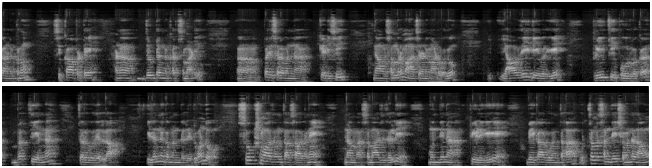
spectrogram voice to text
ಕಾರಣಕ್ಕೂ ಸಿಕ್ಕಾಪಟ್ಟೆ ಹಣ, ದುಡ್ಡನ್ನು ಖರ್ಚು ಮಾಡಿ ಪರಿಸರವನ್ನು ಕೆಡಿಸಿ ನಾವು ಸಂಭ್ರಮ ಆಚರಣೆ ಮಾಡುವುದು ಯಾವುದೇ ದೇವರಿಗೆ ಪ್ರೀತಿಪೂರ್ವಕ ಭಕ್ತಿಯನ್ನು ತರುವುದಿಲ್ಲ. ಇದನ್ನು ಗಮನದಲ್ಲಿಟ್ಟುಕೊಂಡು ಸೂಕ್ಷ್ಮವಾದಂಥ ಸಾಧನೆ ನಮ್ಮ ಸಮಾಜದಲ್ಲಿ ಮುಂದಿನ ಪೀಳಿಗೆಗೆ ಬೇಕಾಗುವಂತಹ ಉತ್ತಮ ಸಂದೇಶವನ್ನು ನಾವು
